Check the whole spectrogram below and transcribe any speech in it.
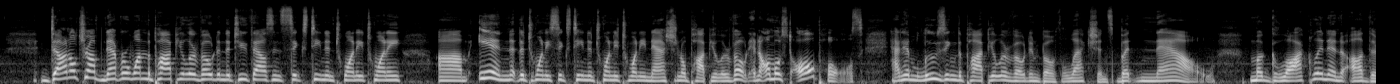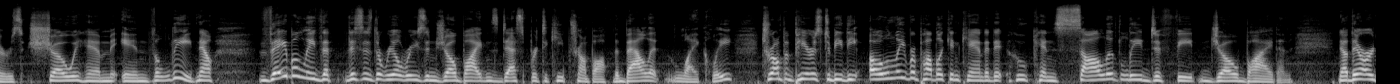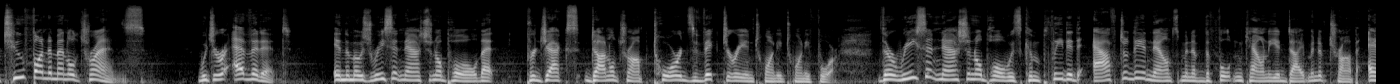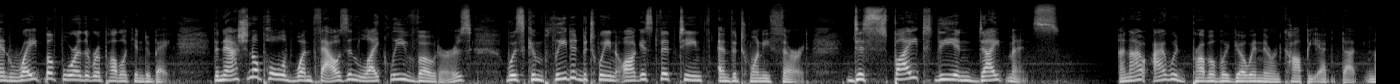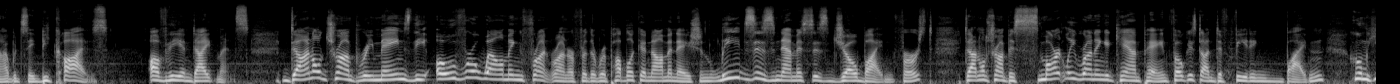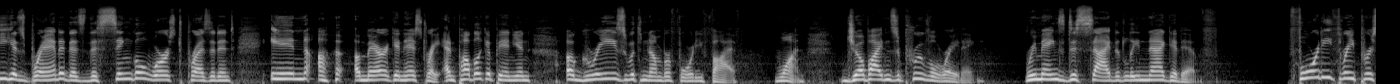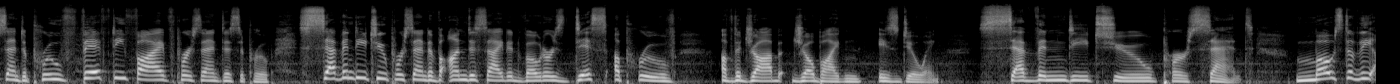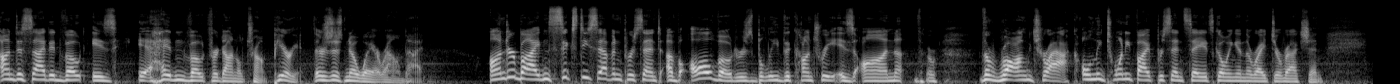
Donald Trump never won the popular vote in the 2016 and 2020 um, in the 2016 and 2020 national popular vote. And almost all polls had him losing the popular vote in both elections. But now McLaughlin and others show him in the lead. Now, they believe that this is the real reason Joe Biden's desperate to keep Trump off the ballot, likely. Trump appears to be the only Republican candidate who can solidly defeat Joe Biden. Now, there are two fundamental trends which are evident in the most recent national poll that projects Donald Trump towards victory in 2024. The recent national poll was completed after the announcement of the Fulton County indictment of Trump and right before the Republican debate. The national poll of 1,000 likely voters was completed between August 15th and the 23rd. Despite the indictments, and I, I would probably go in there and copy edit that, and I would say because of the indictments. Donald Trump remains the overwhelming frontrunner for the Republican nomination, leads his nemesis Joe Biden first. Donald Trump is smartly running a campaign focused on defeating Biden, whom he has branded as the single worst president in uh, American history. And public opinion agrees with number 45. One, Joe Biden's approval rating remains decidedly negative. 43% approve, 55% disapprove. 72% of undecided voters disapprove of the job Joe Biden is doing. 72%. Most of the undecided vote is a hidden vote for Donald Trump, period. There's just no way around that. Under Biden, 67% of all voters believe the country is on the, the wrong track. Only 25% say it's going in the right direction.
